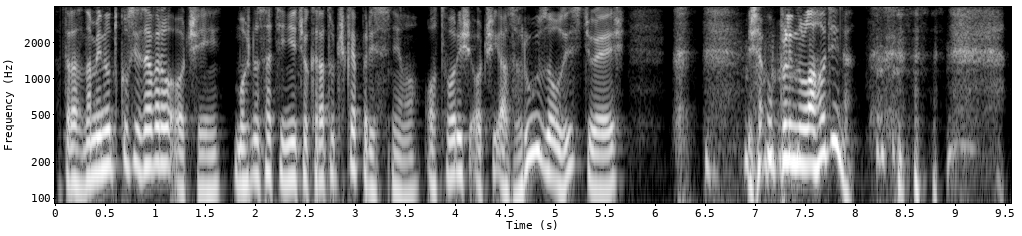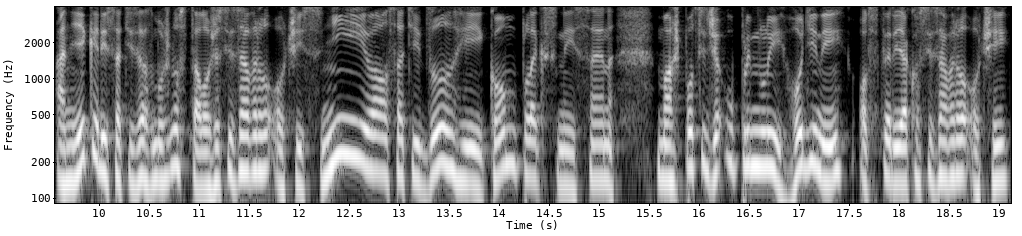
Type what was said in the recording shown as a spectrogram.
A teraz na minútku si zavrel oči, možno sa ti niečo kratučké prisnilo, otvoríš oči a s hrúzou zistuješ, že uplynula hodina. A niekedy sa ti zase možno stalo, že si zavrel oči, sníval sa ti dlhý, komplexný sen, máš pocit, že uplynuli hodiny od vtedy, ako si zavrel oči,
